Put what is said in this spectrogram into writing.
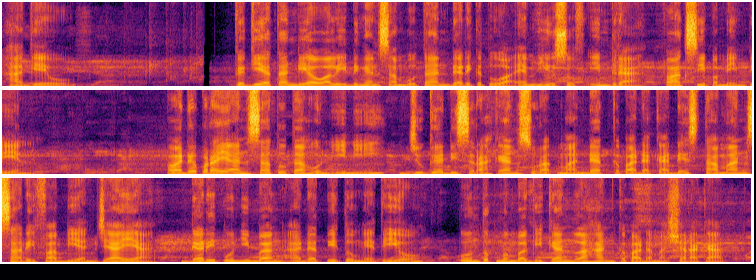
(HGU). Kegiatan diawali dengan sambutan dari Ketua M. Yusuf Indra, faksi pemimpin. Pada perayaan satu tahun ini, juga diserahkan surat mandat kepada Kades Taman Sari Fabian Jaya dari Punyimbang Adat Pitung Etio untuk membagikan lahan kepada masyarakat.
